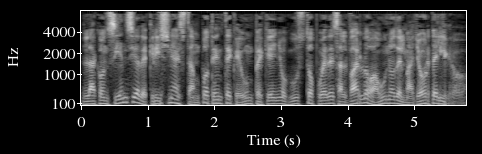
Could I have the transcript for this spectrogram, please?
La conciencia de Krishna es tan potente que un pequeño gusto puede salvarlo a uno del mayor peligro.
